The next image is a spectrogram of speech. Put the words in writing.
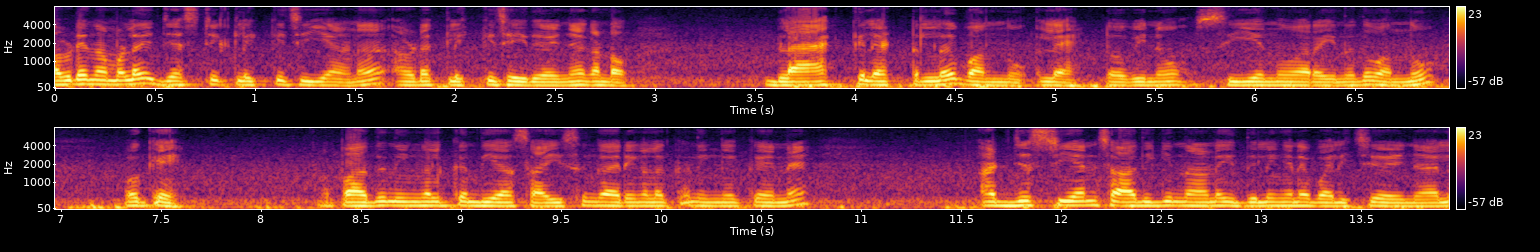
അവിടെ നമ്മൾ ജസ്റ്റ് ക്ലിക്ക് ചെയ്യാണ്. അവിടെ ക്ലിക്ക് ചെയ്ത് കഴിഞ്ഞാൽ കണ്ടോ ബ്ലാക്ക് ലെറ്ററിൽ വന്നു അല്ലേ? ടൊവിനോ സി എന്ന് പറയുന്നത് വന്നു. ഓക്കെ അപ്പോൾ അത് നിങ്ങൾക്ക് എന്ത് ചെയ്യുക സൈസും കാര്യങ്ങളൊക്കെ നിങ്ങൾക്ക് തന്നെ അഡ്ജസ്റ്റ് ചെയ്യാൻ സാധിക്കുന്നതാണ്. ഇതിലിങ്ങനെ വലിച്ചു കഴിഞ്ഞാൽ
